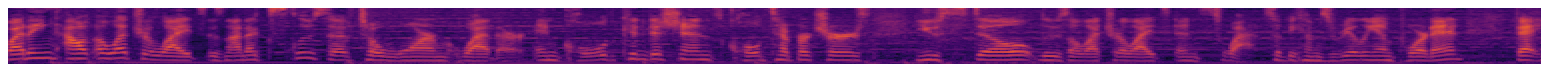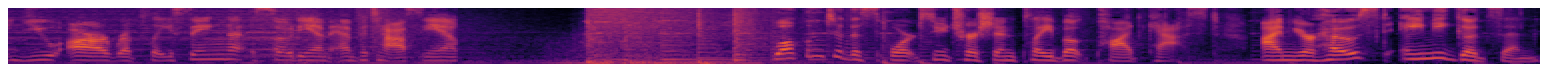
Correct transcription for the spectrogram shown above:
sweating out electrolytes is not exclusive to warm weather. In cold conditions, cold temperatures, you still lose electrolytes in sweat. So it becomes really important that you are replacing sodium and potassium. Welcome to the Sports Nutrition Playbook Podcast. I'm your host, Amy Goodson.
